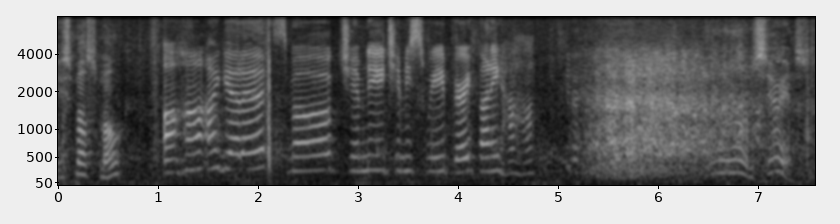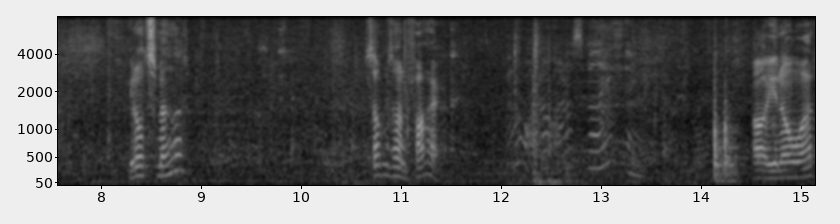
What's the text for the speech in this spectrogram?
You smell smoke? Uh huh, I get it. Smoke, chimney, chimney sweep, very funny, haha. No, no, no, I'm serious. You don't smell it? Something's on fire. No, I don't, I don't smell anything. Oh, you know what?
